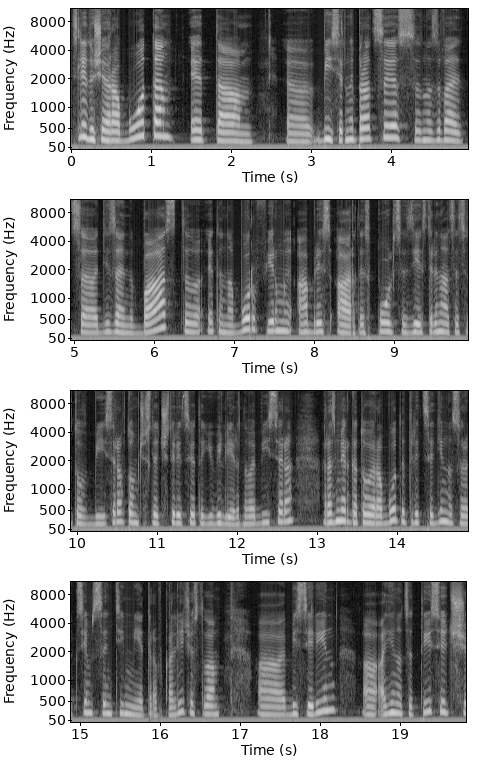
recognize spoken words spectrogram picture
Следующая работа это Э, бисерный процесс называется дизайн Bast. Это набор фирмы Abris Art. Используется здесь 13 цветов бисера, в том числе 4 цвета ювелирного бисера. Размер готовой работы 31 на 47 сантиметров. Количество э, бисерин 11 э, тысяч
